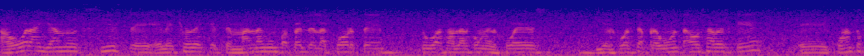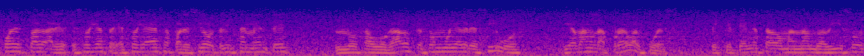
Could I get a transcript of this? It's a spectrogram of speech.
ahora ya no existe el hecho de que te mandan un papel de la corte, tú vas a hablar con el juez y el juez te pregunta, oh, ¿sabes qué? Eh, ¿Cuánto puedes pagar? Eso ya, eso ya desapareció. Tristemente, los abogados que son muy agresivos llevan la prueba al juez de que te han estado mandando avisos,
